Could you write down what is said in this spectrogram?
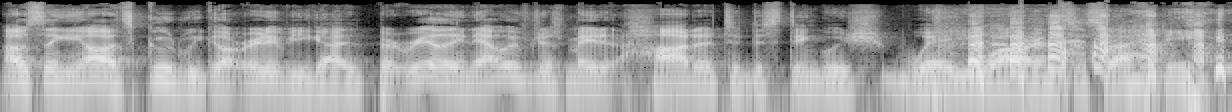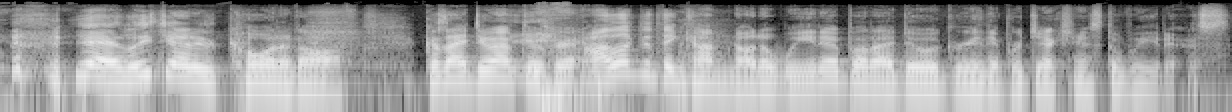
I was thinking, oh, it's good we got rid of you guys, but really now we've just made it harder to distinguish where you are in society. Yeah, at least you had to corn it off. Because I do have to agree. I like to think I'm not a weirdo, but I do agree that projectionists are weirdos.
